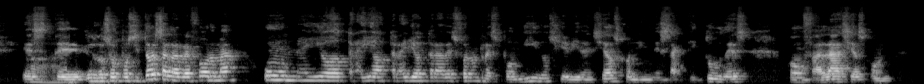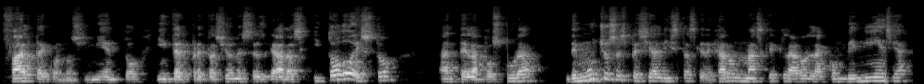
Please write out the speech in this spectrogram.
este, pues los opositores a la reforma, una y otra y otra y otra vez fueron respondidos y evidenciados con inexactitudes, con falacias, con falta de conocimiento, interpretaciones sesgadas, y todo esto ante la postura de muchos especialistas que dejaron más que claro la conveniencia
